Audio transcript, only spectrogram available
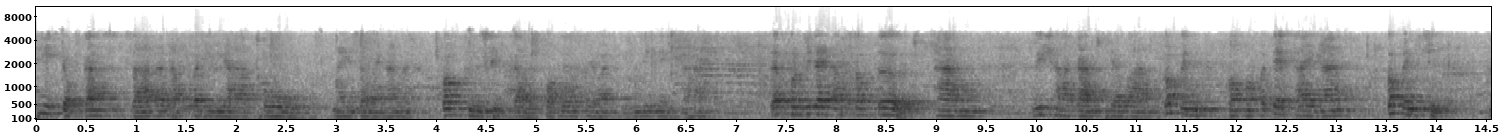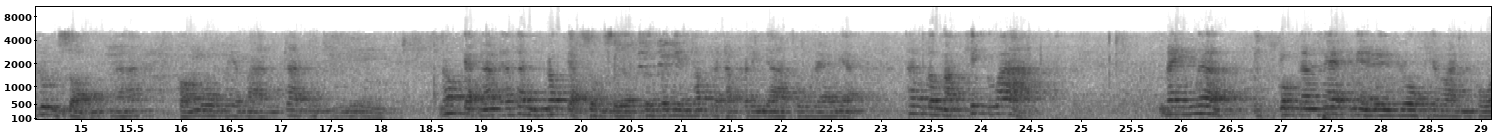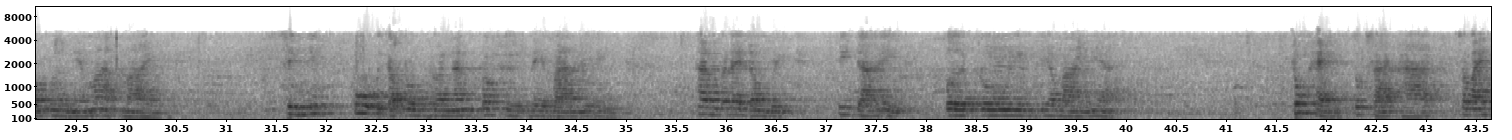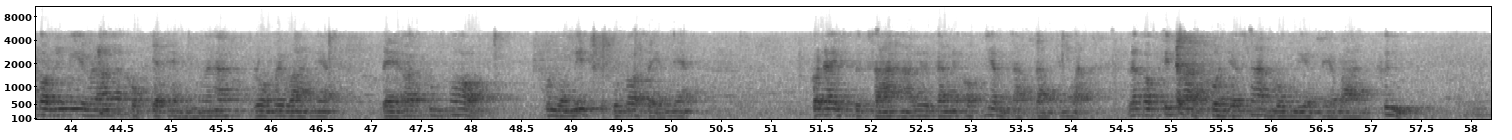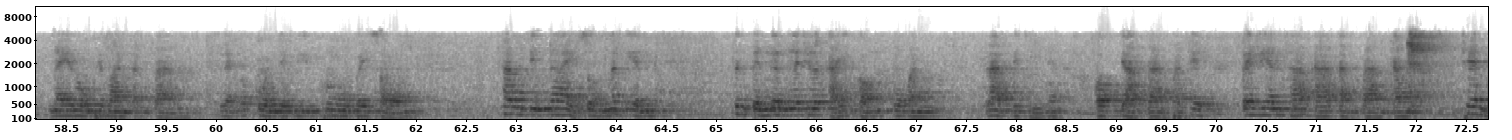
ที่จบการศึกษาระดับปริญญาโทในสมัยนั้นนะก็คือสิทธิ์เก่าของโรงพยาบาลหญิงนี่เองนะฮะและคนที่ได้รับด็อกเตอร์ทาง วิชาการพยาบาลก็เป็นของของประเทศไทยนะก็เป็นสิทธิ์รุ่นสองนะฮะของโรงพยาบาลราชวิถีเอง นอกจากนั้นแล้วท่านนอกจากส่งเสริมคือไปเรียนรับระดับปริญญาโทแล้วเนี่ย ท่านก็มาคิดว่า ในเมื่อกรมการแพทย์มีโรงพยาบาลหัวเมืองเนี่ยมากมาย สิ่งที่คู่ไปกับโรงพยาบาลนั้นก็คือพยาบาลนี่เอง ท่านก็ได้ดำริที่จะให้ เปิดโรงเรียนพยาบาลเนี่ย ทุกแห่งทุกสาขา สมัยก่อนนี่มีเวลาสักหกเจ็ดแห่งนะฮะโรงพยาบาลเนี่ย แต่ว่าคุณพ่อคุณหลวงนิดคุณพ่อเสมเนี่ย ก็ได้ศึกษาหารือกันและออกเยี่ยมจากต่างจังหวัด แล้วก็คิดว่าควรจะสร้างโรงเรียนพยาบาลขึ้น ในโรงพยาบาลต่างๆ และก็ควรจะมีครูไปสอนท่านจึงได้ส่งนักเรียน ซึ่งเป็นเรื่องเนื้อเชื้อไขของโรงพยาบาล ราชวิถีเนี่ยออกจากต่างประเทศ ไปเรียนสาขาต่างๆกัน เช่น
